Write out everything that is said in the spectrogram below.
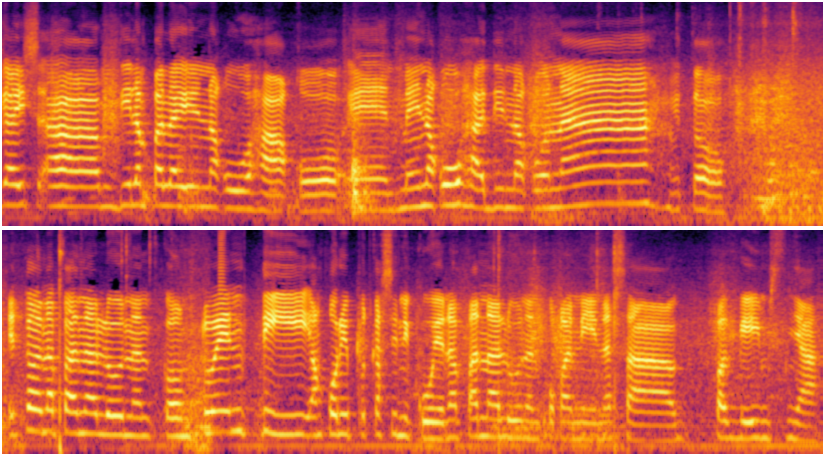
Guys, um, di lang pala yung nakuha ko. And may nakuha din ako na ito. Ito na panalunan ko. 20. Ang kuripot kasi ni kuya na panalunan ko kanina sa pag-games niya.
